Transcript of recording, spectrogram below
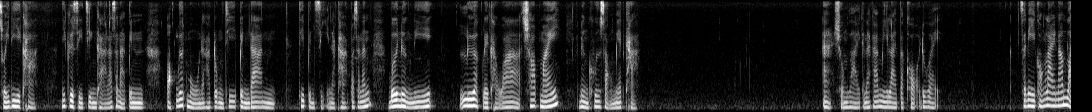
สวยดีค่ะ นี่คือสีจริงค่ะ ลักษณะเป็นออกเลือดหมูนะคะ ตรงที่เป็นด้านที่เป็นสีนะคะ เพราะฉะนั้นเบอร์หนึ่งนี้เลือกเลยค่ะว่าชอบไหม1คูณ2เมตรค่ะอะ ชมลายกันนะคะ มีลายตะขอด้วยเสน่ห์ของลายน้ำไหล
